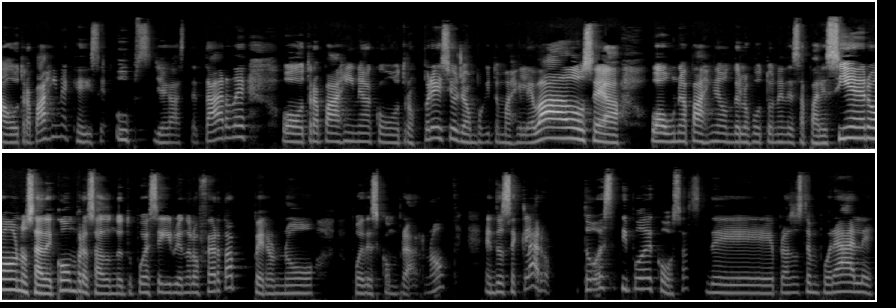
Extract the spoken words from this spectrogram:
a otra página que dice, ups, llegaste tarde, o a otra página con otros precios ya un poquito más elevados, o sea, o a una página donde los botones desaparecieron, o sea, de compra, o sea, donde tú puedes seguir viendo la oferta, pero no puedes comprar, ¿no? Entonces, claro, todo este tipo de cosas, de plazos temporales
